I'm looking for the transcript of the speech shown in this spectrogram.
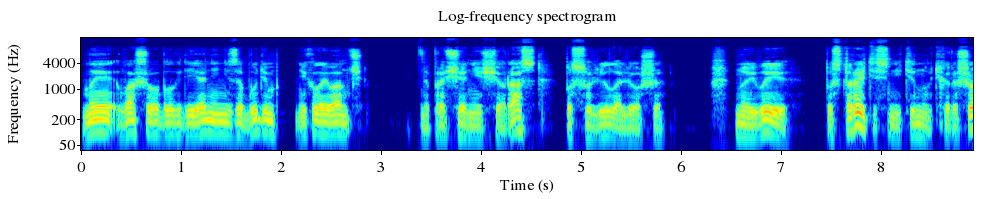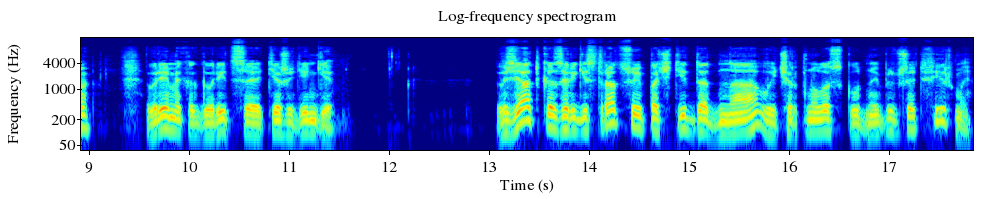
Мы вашего благодеяния не забудем, Николай Иванович. На прощание еще раз посулил Алеша. Но и вы постарайтесь не тянуть, хорошо? Время, как говорится, те же деньги. Взятка за регистрацию почти до дна вычерпнула скудный бюджет фирмы.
